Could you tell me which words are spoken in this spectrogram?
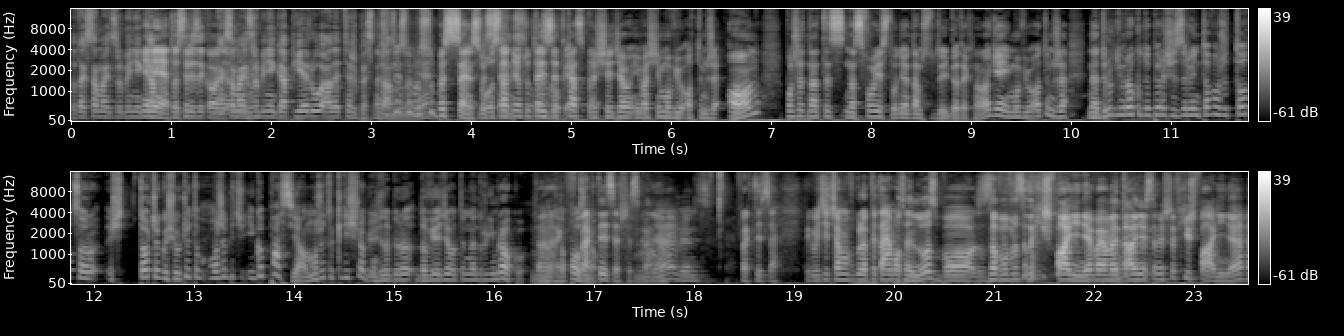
to tak samo jak zrobienie Nie, gap- nie, nie, to jest ryzyko. tak nie- samo jak zrobienie gapieru, ale też bez Znaczy, planu. to jest po no prostu nie? bez sensu. Bez Ostatnio sensu. tutaj To jest Z Kacper siedział i właśnie mówił o tym, że on poszedł na, te, na swoje studia, tam studiuje biotechnologię i mówił o tym, że na drugim roku dopiero się zorientował, że to, co, to czego się uczy, to może być jego pasja. On może to kiedyś robi. On się dopiero dowiedział o tym na drugim roku. Tak, to w poznał. praktyce wszystko, No. nie? Nie? Więc... W praktyce. Tylko wiecie, czemu w ogóle pytałem o ten luz, bo znowu wrócę do Hiszpanii, nie? Bo ja mentalnie jestem jeszcze w Hiszpanii, nie?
